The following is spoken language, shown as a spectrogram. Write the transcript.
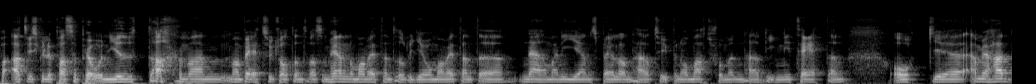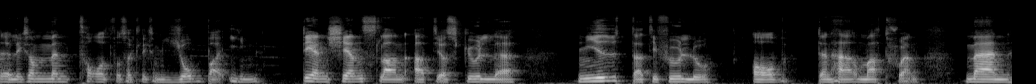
att vi skulle passa på att njuta. Man, man vet såklart inte vad som händer, man vet inte hur det går, man vet inte när man igen spelar den här typen av matcher med den här digniteten. Och eh, jag hade liksom mentalt försökt liksom jobba in den känslan att jag skulle njuta till fullo av den här matchen. Men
